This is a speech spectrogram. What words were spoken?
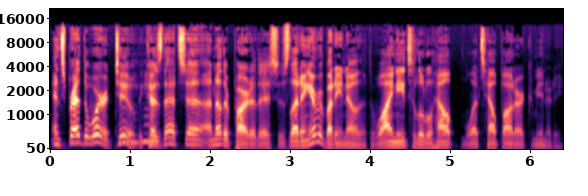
and spread the word too, mm-hmm. because that's uh, another part of this is letting everybody know that the Y needs a little help. Let's help out our community.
